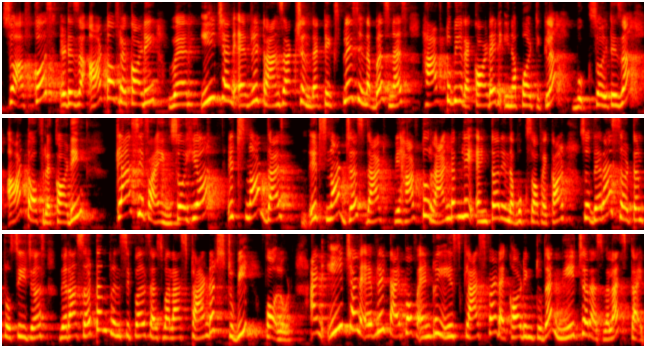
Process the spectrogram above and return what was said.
so of course, it is the art of recording where each and every transaction that takes place in the business have to be recorded in a particular book. So it is a art of recording classifying. So here it's not that it's not just that we have to randomly enter in the books of account. So there are certain procedures there are certain principles as well as standards to be followed. And each and every type of entry is classified according to the nature as well as type.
